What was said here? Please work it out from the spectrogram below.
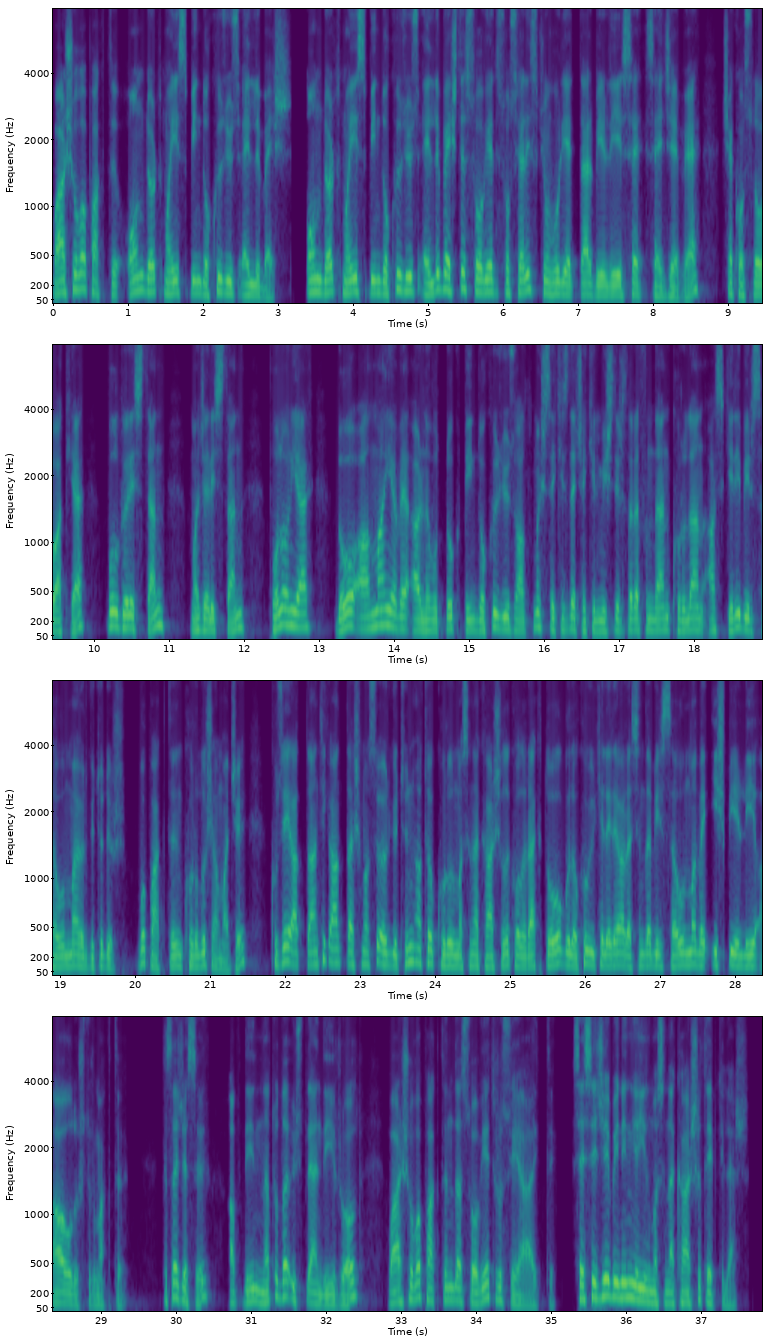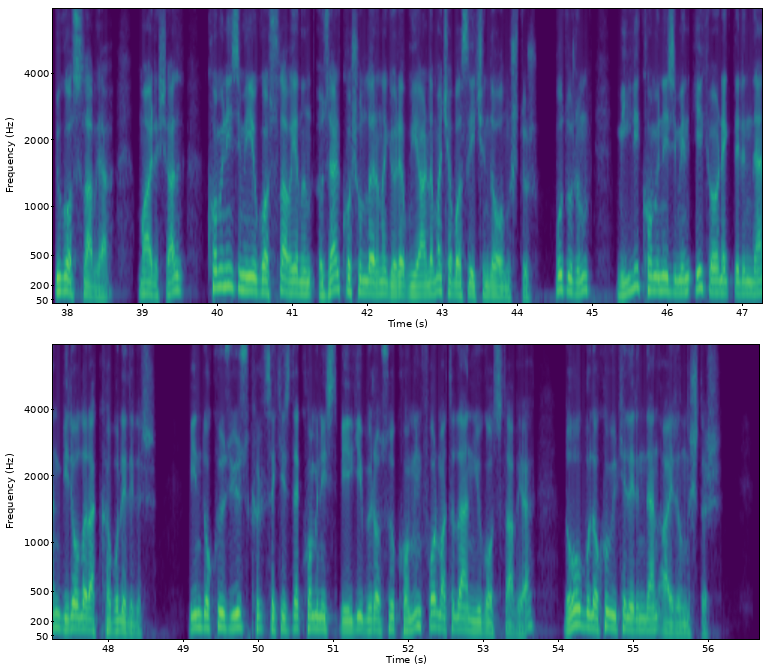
Varşova Paktı 14 Mayıs 1955 14 Mayıs 1955'te Sovyet Sosyalist Cumhuriyetler Birliği SCB, Çekoslovakya, Bulgaristan, Macaristan, Polonya, Doğu Almanya ve Arnavutluk 1968'de çekilmiştir tarafından kurulan askeri bir savunma örgütüdür. Bu paktın kuruluş amacı, Kuzey Atlantik Antlaşması örgütün NATO kurulmasına karşılık olarak Doğu bloku ülkeleri arasında bir savunma ve işbirliği ağı oluşturmaktı. Kısacası, Abdin NATO'da üstlendiği rol, Varşova Paktı'nda Sovyet Rusya'ya aitti. SSCB'nin yayılmasına karşı tepkiler. Yugoslavya, Marshall, komünizmi Yugoslavya'nın özel koşullarına göre uyarlama çabası içinde olmuştur. Bu durum, milli komünizmin ilk örneklerinden biri olarak kabul edilir. 1948'de Komünist Bilgi Bürosu Komünform atılan Yugoslavya, Doğu bloku ülkelerinden ayrılmıştır.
